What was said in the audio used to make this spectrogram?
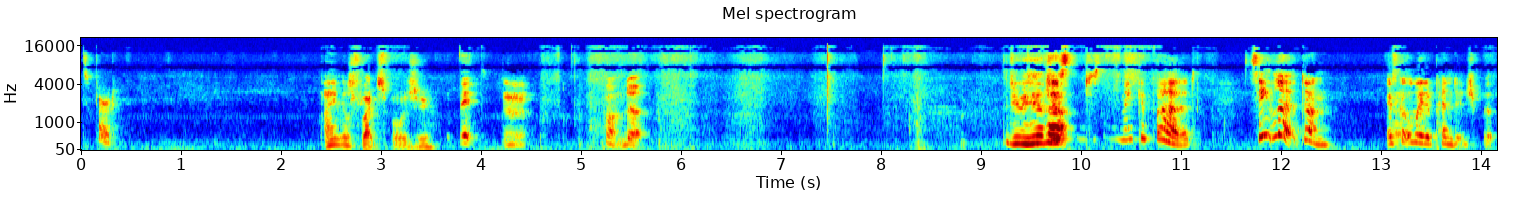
It's a bird. I ain't as flexible as you. It. Mm. Oh, look. Did you hear Just, just make a bird. See, look, done. It's got a weird appendage, but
